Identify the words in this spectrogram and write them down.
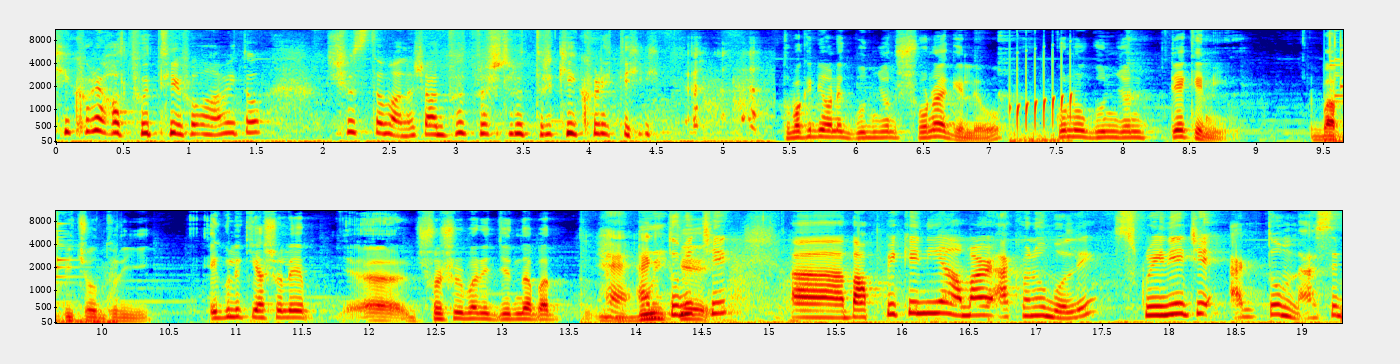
কি করে অদ্ভুত দিব? আমি তো সুস্থ মানুষ অদ্ভুত প্রশ্নের উত্তর কি করে দিই? তোমাকে নিয়ে অনেক গুঞ্জন শোনা গেলেও কোনো গুঞ্জন টেকেনি। বাপ্পি চৌধুরী এগুলি কি আসলে শ্বশুরবাড়ির জিন্দাবাদ হ্যাঁ একদমই ঠিক। বাপ্পিকে নিয়ে আমার এখনও বলি স্ক্রিনে যে একদম ম্যাসিভ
